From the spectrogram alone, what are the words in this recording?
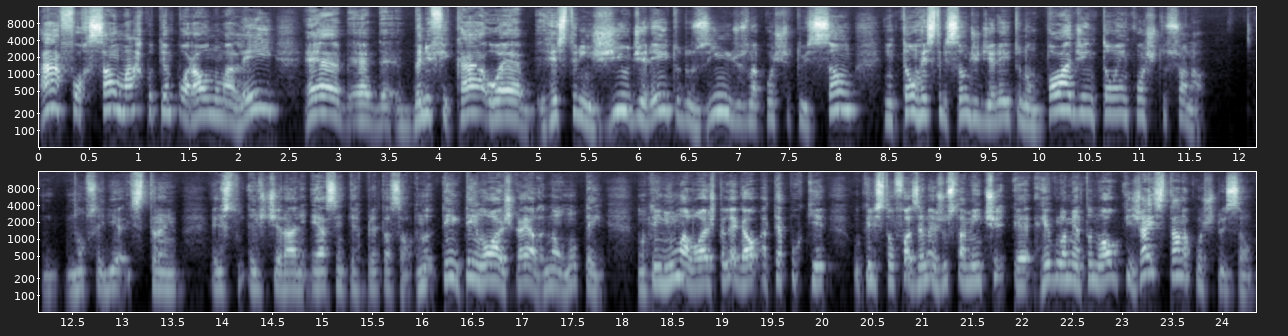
ah, forçar o um marco temporal numa lei é, é, danificar ou é restringir o direito dos índios na Constituição, então restrição de direito não pode, então é inconstitucional não seria estranho eles, eles tirarem essa interpretação. Tem, tem lógica ela? Não, não tem. Não tem nenhuma lógica legal, até porque o que eles estão fazendo é justamente é, regulamentando algo que já está na Constituição.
